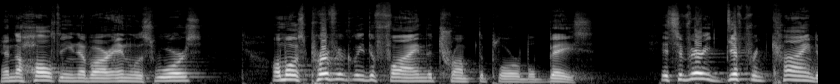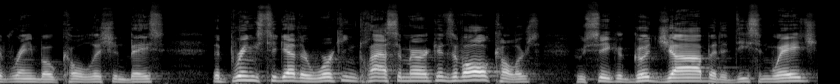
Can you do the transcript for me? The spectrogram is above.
and the halting of our endless wars almost perfectly define the Trump deplorable base. It's a very different kind of rainbow coalition base that brings together working class Americans of all colors who seek a good job at a decent wage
